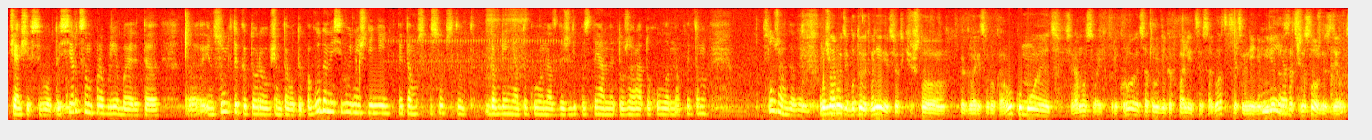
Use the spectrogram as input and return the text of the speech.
чаще всего это сердцем проблемы, это э, инсульты, которые, в общем-то, вот и погода на сегодняшний день этому способствует. Давление такое у нас, дожди постоянные, то жара, то холодно. Поэтому Сложно говорить. Ну, в народе бытует мнение все-таки, что, как говорится, рука руку моет, все равно своих прикроют сотрудников полиции. Согласны с этим мнением? Или Нет. это достаточно сложно сделать?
